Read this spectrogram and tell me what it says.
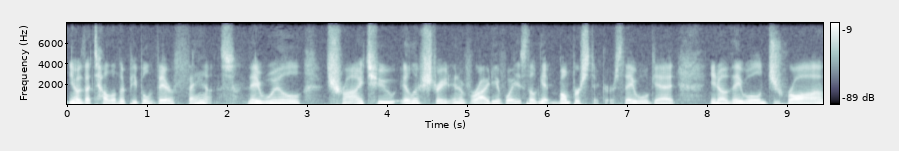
you know, that tell other people they're fans. They will try to illustrate in a variety of ways. They'll get bumper stickers. They will get, you know, they will draw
